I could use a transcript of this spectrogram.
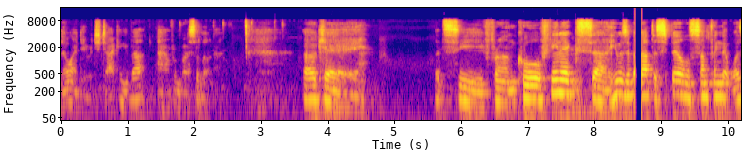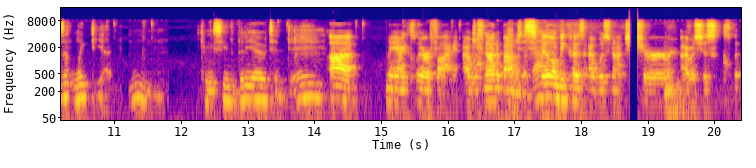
no idea what you're talking about. I'm from Barcelona. Okay. Let's see. From Cool Phoenix, uh, he was about to spill something that wasn't linked yet. Hmm. Can we see the video today? uh, may I clarify? I was not about to spill because I was not sure. I was just cl-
